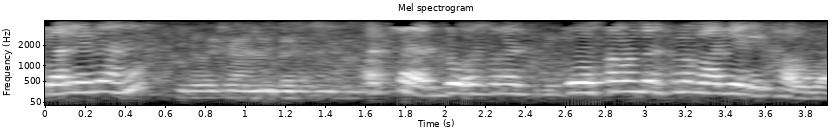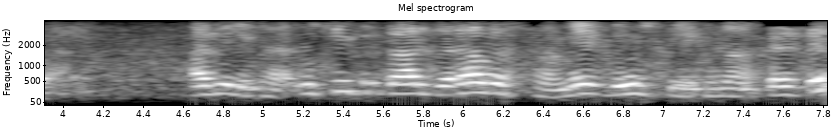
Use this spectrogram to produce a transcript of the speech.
क्या लेना है? अच्छा दोषाम दर्शन आगे लिखा हुआ है। आगे लिखा है उसी प्रकार जरावस्था में दोष देखना कैसे?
